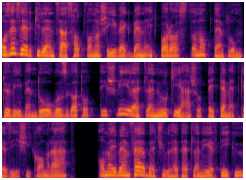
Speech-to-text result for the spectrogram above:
Az 1960-as években egy paraszt a naptemplom tövében dolgozgatott, és véletlenül kiásott egy temetkezési kamrát, amelyben felbecsülhetetlen értékű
